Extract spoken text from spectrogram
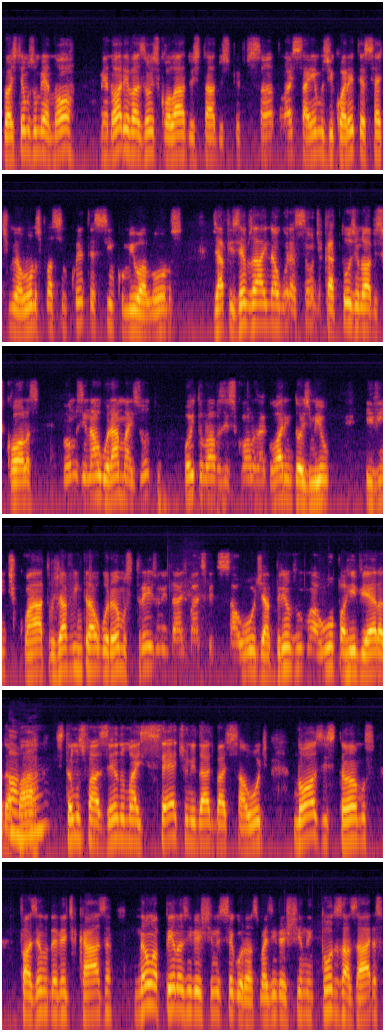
Nós temos o menor menor evasão escolar do estado do Espírito Santo. Nós saímos de 47 mil alunos para 55 mil alunos. Já fizemos a inauguração de 14 novas escolas. Vamos inaugurar mais outro, oito novas escolas agora em 2024. Já inauguramos três unidades básicas de saúde, abrimos uma UPA Riviera da uhum. Barra. Estamos fazendo mais sete unidades básicas de saúde. Nós estamos fazendo o dever de casa, não apenas investindo em segurança, mas investindo em todas as áreas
